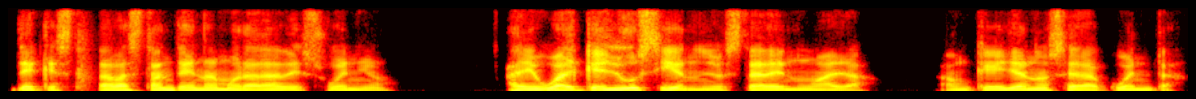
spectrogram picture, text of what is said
de que está bastante enamorada de sueño. Al igual que Lucien lo está de Nuala, aunque ella no se da cuenta.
